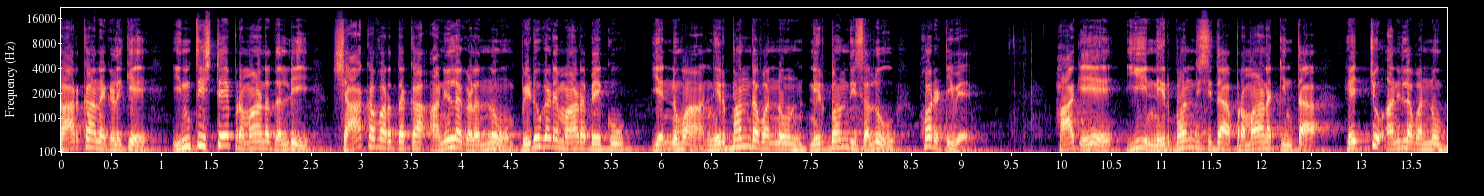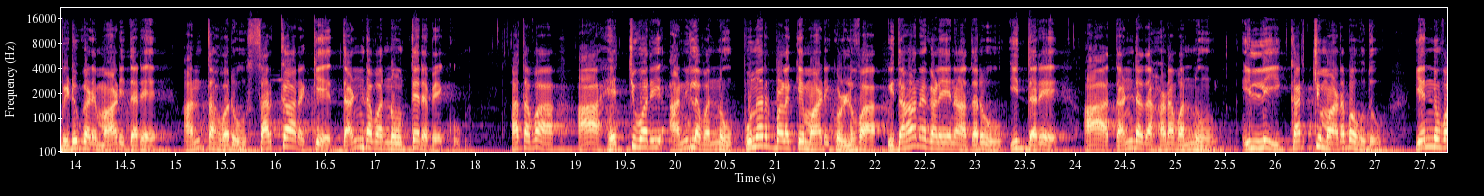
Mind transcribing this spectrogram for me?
ಕಾರ್ಖಾನೆಗಳಿಗೆ ಇಂತಿಷ್ಟೇ ಪ್ರಮಾಣದಲ್ಲಿ ಶಾಖವರ್ಧಕ ಅನಿಲಗಳನ್ನು ಬಿಡುಗಡೆ ಮಾಡಬೇಕು ಎನ್ನುವ ನಿರ್ಬಂಧವನ್ನು ನಿರ್ಬಂಧಿಸಲು ಹೊರಟಿವೆ. ಹಾಗೆಯೇ ಈ ನಿರ್ಬಂಧಿಸಿದ ಪ್ರಮಾಣಕ್ಕಿಂತ ಹೆಚ್ಚು ಅನಿಲವನ್ನು ಬಿಡುಗಡೆ ಮಾಡಿದರೆ ಅಂತಹವರು ಸರ್ಕಾರಕ್ಕೆ ದಂಡವನ್ನು ತೆರಬೇಕು. ಅಥವಾ ಆ ಹೆಚ್ಚುವರಿ ಅನಿಲವನ್ನು ಪುನರ್ಬಳಕೆ ಮಾಡಿಕೊಳ್ಳುವ ವಿಧಾನಗಳೇನಾದರೂ ಇದ್ದರೆ ಆ ದಂಡದ ಹಣವನ್ನು ಇಲ್ಲಿ ಖರ್ಚು ಮಾಡಬಹುದು ಎನ್ನುವ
